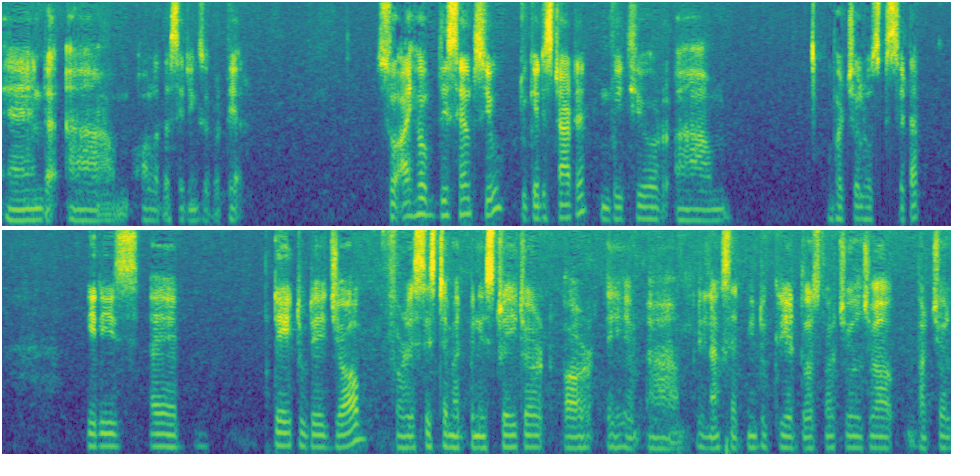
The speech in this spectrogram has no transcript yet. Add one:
and um, all other settings over there. So I hope this helps you to get started with your um, virtual host setup. It is a day-to-day -day job for a system administrator or a uh, Linux admin to create those virtual job, virtual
